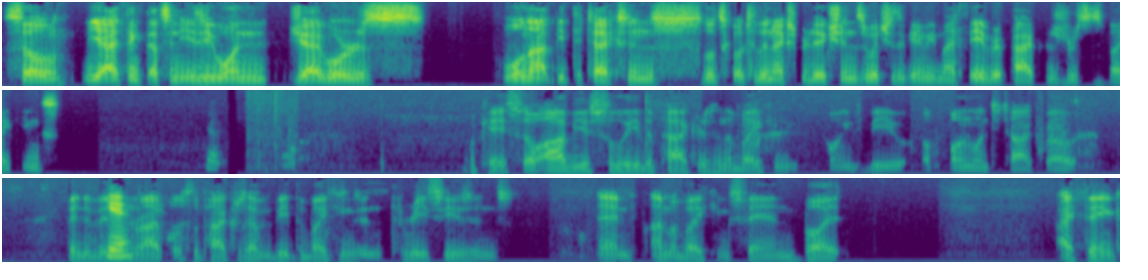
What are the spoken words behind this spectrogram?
So yeah, I think that's an easy one. Jaguars will not beat the Texans. Let's go to the next predictions, which is going to be my favorite Packers versus Vikings. Yep. Okay, so obviously the Packers and the Vikings are going to be a fun one to talk about. Been division rivals. The Packers haven't beat the Vikings in three seasons, and I'm a Vikings fan, but I think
